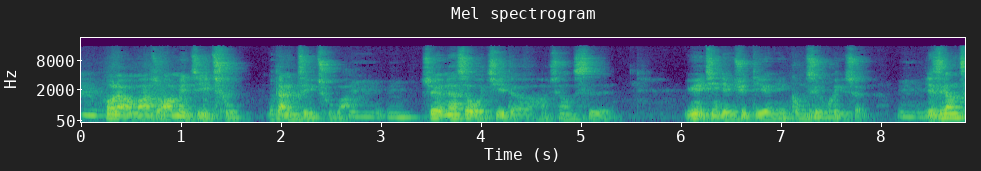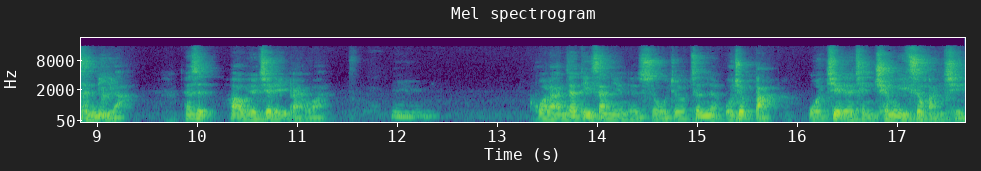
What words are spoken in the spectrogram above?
嗯，后来我妈说：“阿妹自己出，我当然自己出吧。”嗯嗯，所以那时候我记得好像是。因为已经连续第二年公司有亏损了，嗯，也是刚成立啦，但是后来我就借了一百万，嗯，果然在第三年的时候，我就真的我就把我借的钱全部一次还清，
